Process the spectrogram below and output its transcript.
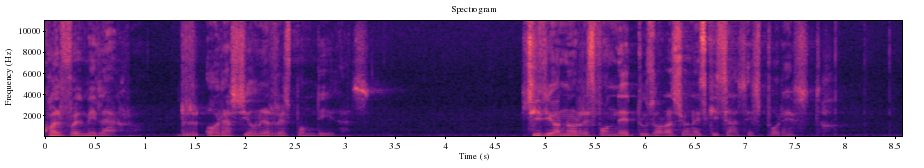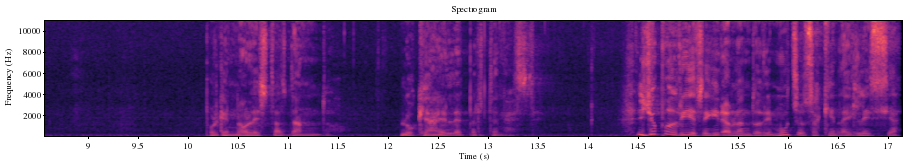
¿Cuál fue el milagro? Oraciones respondidas. Si Dios no responde tus oraciones, quizás es por esto. Porque no le estás dando lo que a Él le pertenece. Y yo podría seguir hablando de muchos aquí en la iglesia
